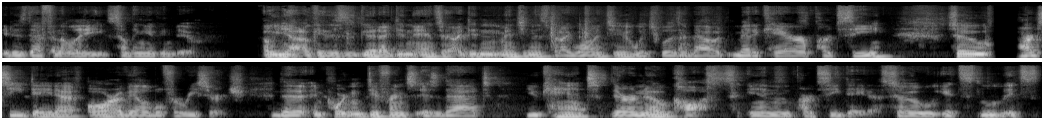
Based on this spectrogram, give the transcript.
it is definitely something you can do. Oh yeah, okay, this is good. I didn't answer. I didn't mention this, but I wanted to, which was about Medicare Part C. So Part C data are available for research. The important difference is that you can't there are no costs in Part C data. So it's it's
